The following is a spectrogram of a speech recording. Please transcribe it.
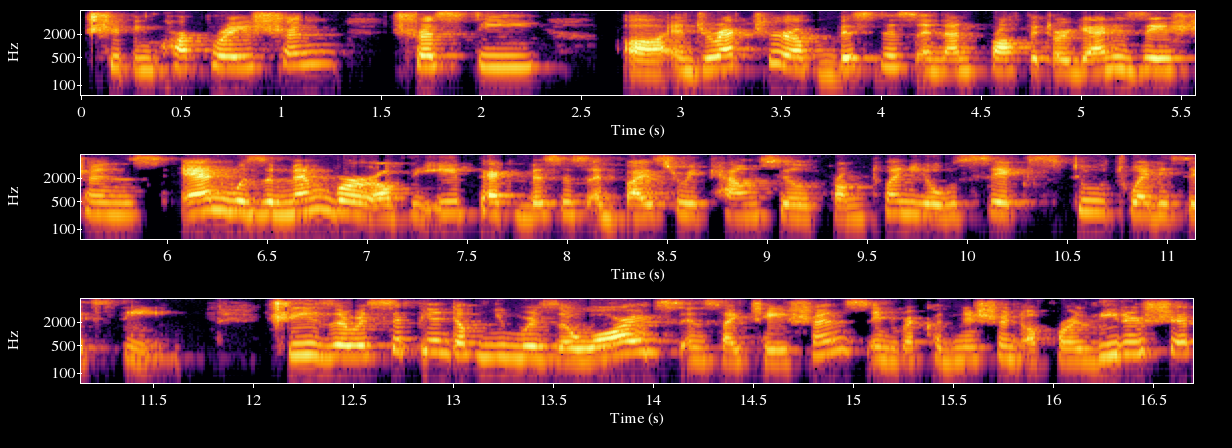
Shipping Corporation, trustee uh, and director of business and nonprofit organizations, and was a member of the APEC Business Advisory Council from 2006 to 2016. She is a recipient of numerous awards and citations in recognition of her leadership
